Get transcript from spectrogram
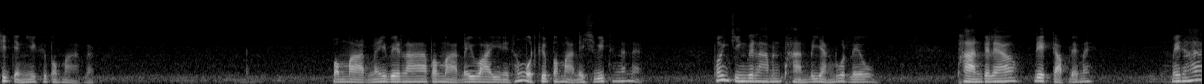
คิดอย่างนี้คือประมาทแล้ว ประมาทในเวลาประมาทในวัยเนี่ยทั้งหมดคือประมาทในชีวิตทั้งนั้นแหละเพราะจริงๆเวลามันผ่านไปอย่างรวดเร็ว ผ่านไปแล้วเรียกกลับได้ไหมไม่ได้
